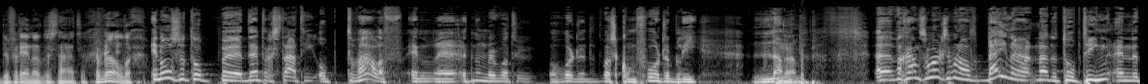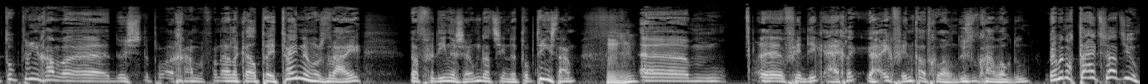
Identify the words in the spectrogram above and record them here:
de Verenigde Staten. Geweldig. In onze top eh, 30 staat hij op 12. En het nummer wat u hoorde, dat was Comfortably Numb. Numb. We gaan zo langzamerhand bijna naar de top 10. En de top 10 gaan we dus de, gaan we van elke LP twee nummers draaien. Dat verdienen ze, omdat ze in de top 10 staan. Mhm. Ehm, eh, vind ik eigenlijk. Ja, ik vind dat gewoon. Dus dat gaan we ook doen. We hebben nog tijd zat, joh.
